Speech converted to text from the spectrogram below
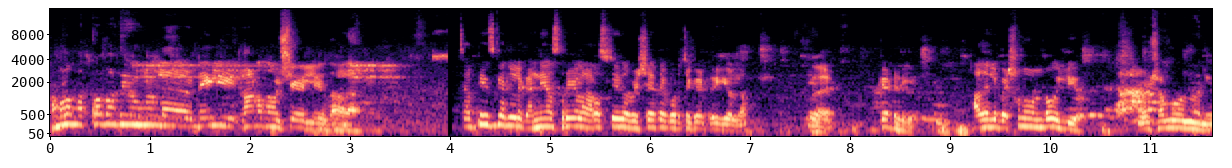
നമ്മൾ പത്രമാധ്യമങ്ങളിൽ ഡെയിലി കാണുന്ന വിഷയമല്ലേ ഇതാണ് ഛത്തീസ്ഗഡിൽ കന്യാസ്ത്രീകളെ അറസ്റ്റ് ചെയ്ത വിഷയത്തെക്കുറിച്ച് കേട്ടിരിക്കുമല്ലോ കേട്ടിരിക്കും. അതിൽ വിഷമമുണ്ടോ ഇല്ലയോ? വിഷമമൊന്നുമില്ല.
